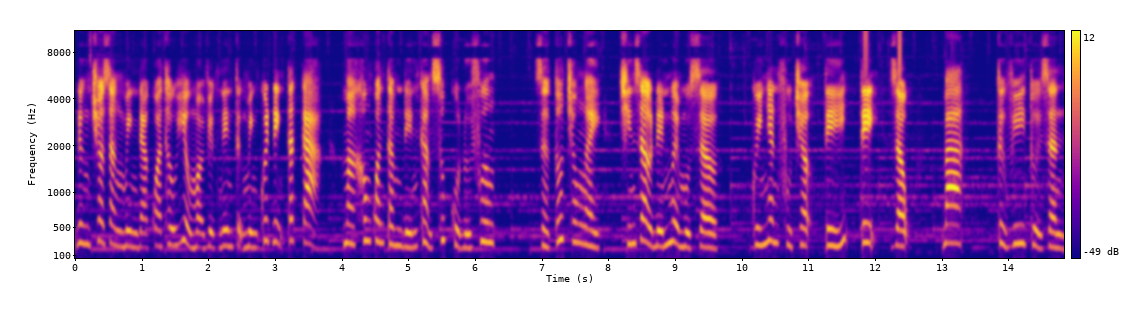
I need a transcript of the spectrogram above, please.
Đừng cho rằng mình đã quá thấu hiểu mọi việc nên tự mình quyết định tất cả, mà không quan tâm đến cảm xúc của đối phương. Giờ tốt trong ngày, 9 giờ đến 11 giờ quý nhân phù trợ, tí, tị, dậu. 3. Tử vi tuổi dần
